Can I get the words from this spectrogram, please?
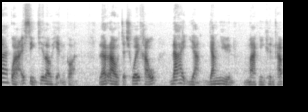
มากกว่าไอ้สิ่งที่เราเห็นก่อน แล้วเราจะช่วยเขาได้อย่างยั่งยืนมากยิ่งขึ้นครับ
